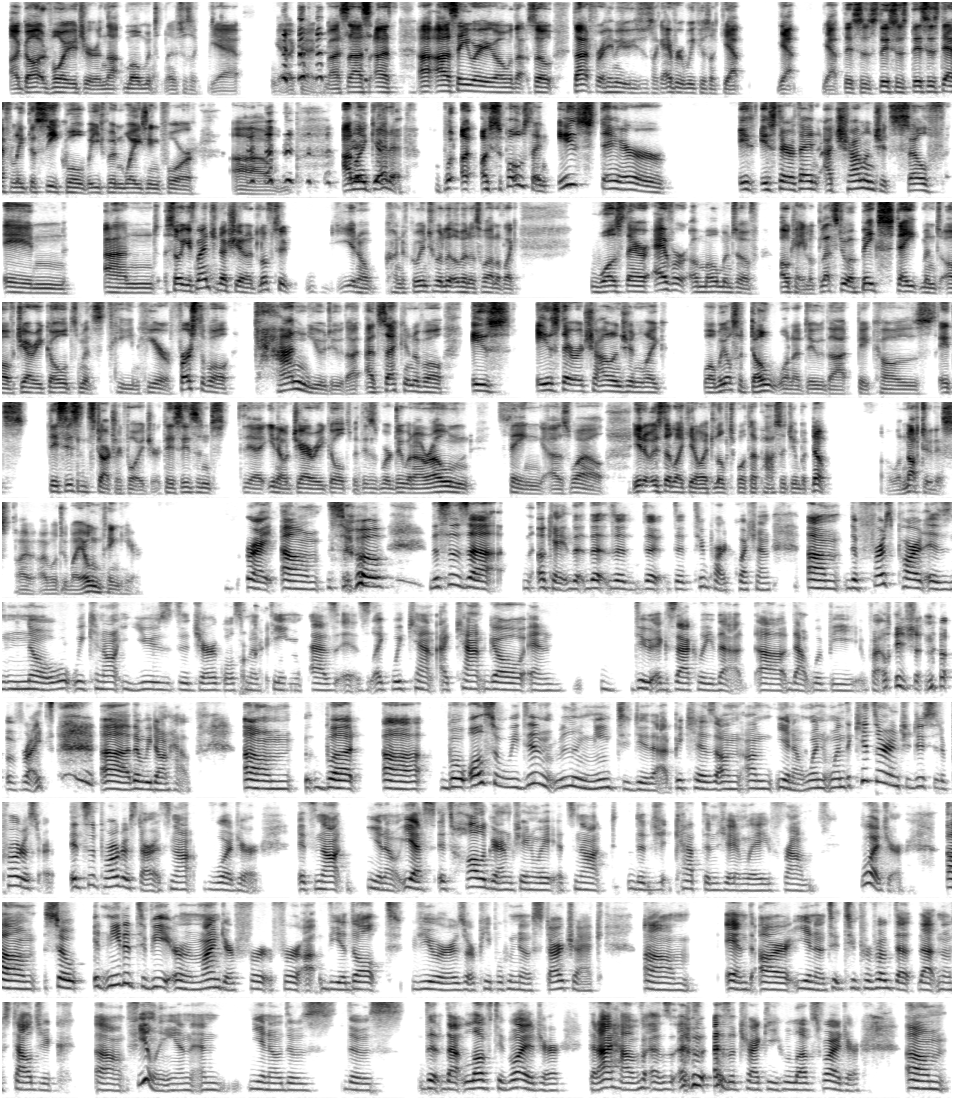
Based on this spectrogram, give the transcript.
I got Voyager in that moment, and I was just like, yeah. Yeah, okay. I, I, I, I see where you're going with that. So that for him, he's just like every week he's like, yep, yep, yep. This is this is this is definitely the sequel we've been waiting for. Um, and I get it. But I, I, suppose then is there is, is there then a challenge itself in and so you've mentioned actually and I'd love to you know kind of go into a little bit as well of like was there ever a moment of okay look let's do a big statement of Jerry Goldsmith's team here. First of all can you do that? And second of all is is there a challenge in like well we also don't want to do that because it's this isn't Star Trek Voyager this isn't the, you know Jerry Goldsmith this is we're doing our own thing as well. You know, is there like, you know, I'd love to put that passage in, but no, I will not do this. I, I will do my own thing here. Right. Um, so this is a okay, the the the the, the two-part question. Um, the first part is no, we cannot use the Jerry Goldsmith okay. theme as is. Like we can't I can't go and do exactly that. Uh that would be violation of rights uh that we don't have. Um, but uh but also we didn't really need to do that because on on you know when when the kids are introduced to the protostar it's a protostar it's not voyager. It's not you know yes it's hologram janeway it's not the J- captain janeway from voyager. Um so it needed to be a reminder for for uh, the adult viewers or people who know star trek um and are you know to to provoke that that nostalgic uh feeling and and you know those those that that love to Voyager that I have as as a Trekkie who loves Voyager. Um,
